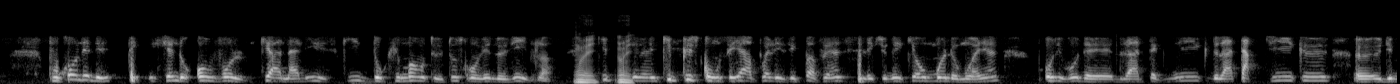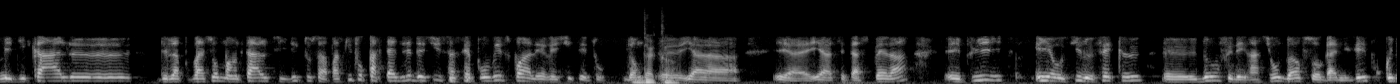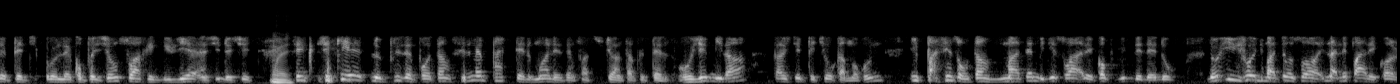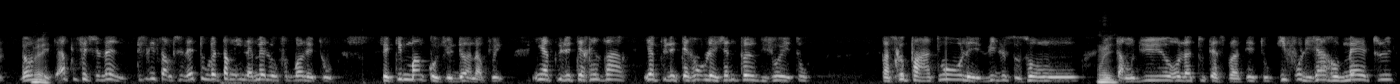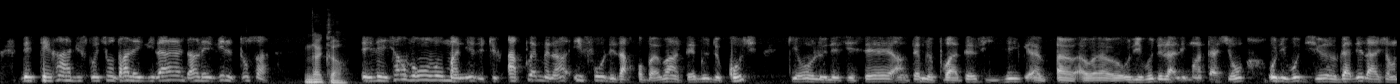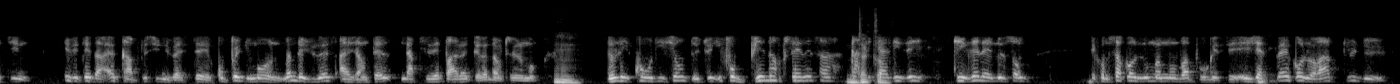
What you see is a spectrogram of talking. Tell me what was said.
pour qu'on ait des techniciens de haut vol qui analysent, qui documentent tout ce qu'on vient de vivre là, qui, euh, qui, puissent conseiller après les équipes africaines sélectionnées qui ont moins de moyens au niveau de, la technique, de la tactique, euh, du médical, de la préparation mentale, physique, tout ça. Parce qu'il faut capitaliser dessus, ça s'improvise pas les réussites et tout. Donc il y a il y, a, cet aspect-là. Et puis, il y a aussi le fait que euh, nos fédérations doivent s'organiser pour que les, les, compétitions soient régulières, ainsi de suite. Ce qui est le plus important, ce n'est même pas tellement les infrastructures en tant que telles. Roger Mila quand j'étais petit au Cameroun, il passait son temps matin, midi, soir à l'école publique de Dedo. Donc il jouait du matin au soir, il n'allait pas à l'école. Donc c'était un professionnel, puisqu'il s'entraînait tout le temps, il aimait le football et tout. Ce qui manque aujourd'hui en Afrique, il n'y a plus de terrain vague, il n'y a plus de terrain où les jeunes peuvent jouer et tout. Parce que partout, les villes se sont étendues, on a tout exploité, tout. Il faut déjà remettre des terrains à disposition dans les villages, dans les villes, tout ça. D'accord. Et les gens vont manier du truc. Après, maintenant, il faut des accompagnements en termes de coach qui ont le nécessaire en termes de préparateur physique, euh, euh, euh, au niveau de l'alimentation, au niveau du. Regardez l'Argentine. Ils étaient dans un campus universitaire, coupé du monde. Même les joueurs argentins n'accédaient pas à leur terrain d'entraînement. Hmm. Dans les conditions de il faut bien observer ça, capitaliser, tirer les leçons. C'est comme ça que nous-mêmes, on va progresser. Et j'espère qu'on aura plus de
